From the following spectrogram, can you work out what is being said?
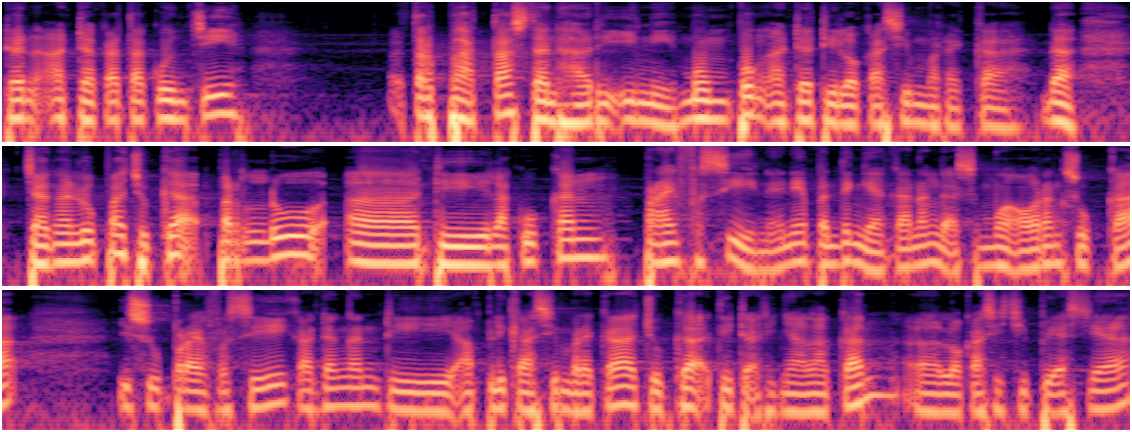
dan ada kata kunci terbatas dan hari ini mumpung ada di lokasi mereka. Nah, jangan lupa juga perlu uh, dilakukan privacy. Nah, ini penting ya karena nggak semua orang suka isu privacy kadang kan di aplikasi mereka juga tidak dinyalakan uh, lokasi GPS-nya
